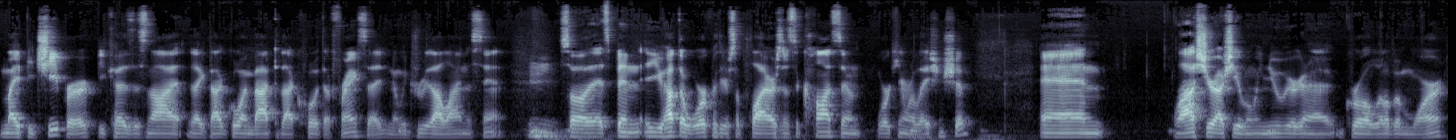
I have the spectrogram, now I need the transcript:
might be cheaper because it's not like that. Going back to that quote that Frank said, you know, we drew that line in the sand. Mm. So it's been you have to work with your suppliers. and It's a constant working relationship, and last year actually when we knew we were going to grow a little bit more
